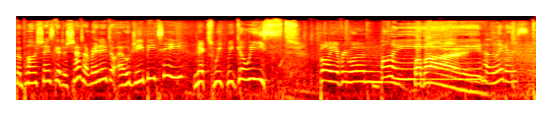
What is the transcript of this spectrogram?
For past shows, go to shoutoutradio.lgbt. Next week we go east. Bye, everyone. Bye. Bye-bye. Laters.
